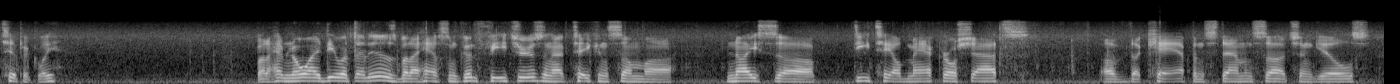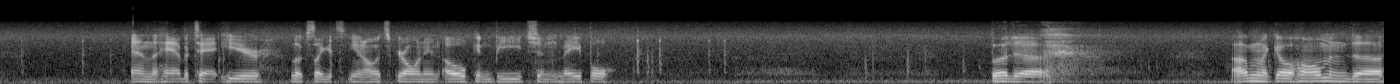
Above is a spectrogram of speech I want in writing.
typically but I have no idea what that is but I have some good features and I've taken some uh, nice uh, detailed macro shots of the cap and stem and such and gills. And the habitat here looks like it's you know it's growing in oak and beech and maple. But uh, I'm gonna go home and uh,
